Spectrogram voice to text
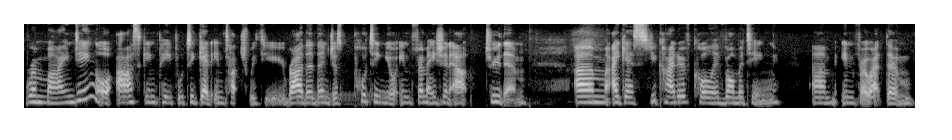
reminding or asking people to get in touch with you rather than just putting your information out to them. Um, I guess you kind of call it vomiting um, info at them.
